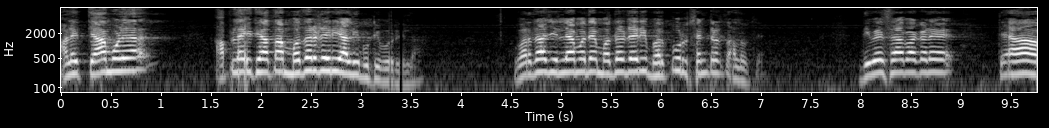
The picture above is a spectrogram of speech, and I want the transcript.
आणि त्यामुळे आपल्या इथे आता मदर डेअरी आली बुटीबोरीला. वर्धा जिल्ह्यामध्ये मदर डेअरी भरपूर सेंटर चालवते. दिवे साहेबाकडे त्या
